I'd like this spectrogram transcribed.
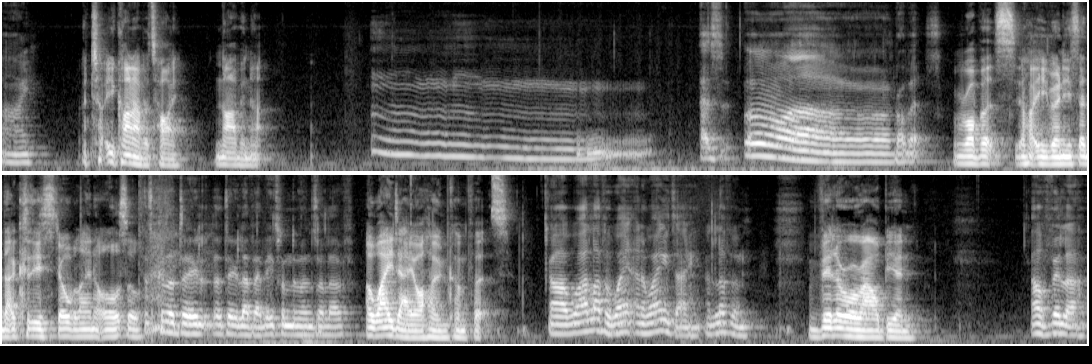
Tie. A t- You can't have a tie. Not having that. Mm, as, oh, Roberts. Roberts, oh, you only said that because he's still playing at Walsall. It's because I do, I do love him. He's one of the ones I love. Away day or home comforts? Oh, well, I love away, an away day. I love him. Villa or Albion? Oh, Villa.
